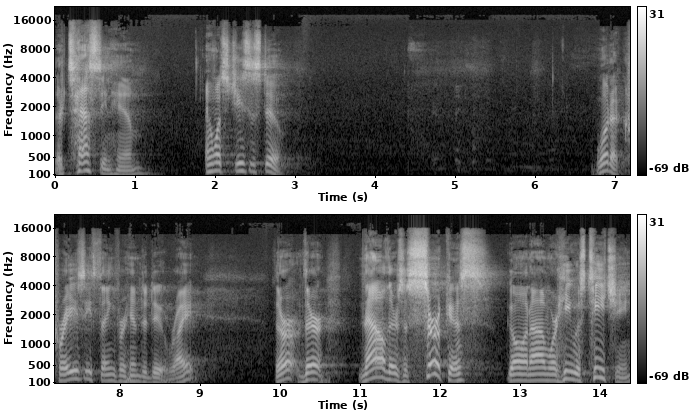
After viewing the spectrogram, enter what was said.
they're testing him. And what's Jesus do? What a crazy thing for him to do, right? There, there, now there's a circus going on where he was teaching.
